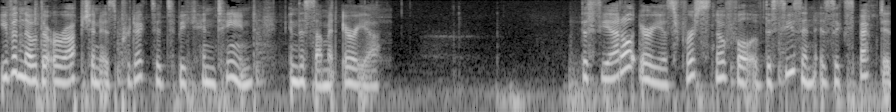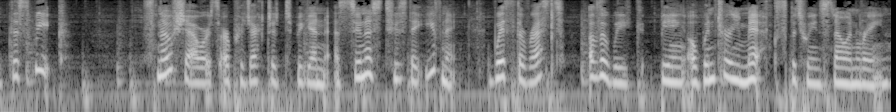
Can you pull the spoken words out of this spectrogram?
even though the eruption is predicted to be contained in the summit area. The Seattle area's first snowfall of the season is expected this week. Snow showers are projected to begin as soon as Tuesday evening, with the rest of the week being a wintry mix between snow and rain.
